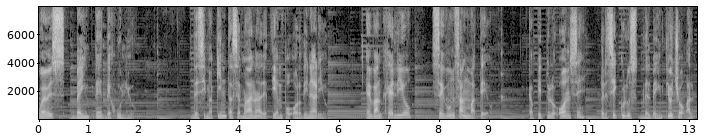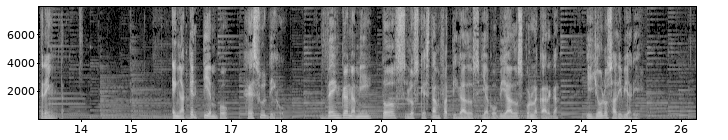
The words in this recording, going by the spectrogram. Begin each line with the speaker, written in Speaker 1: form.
Speaker 1: Jueves 20 de julio. Decimaquinta semana de tiempo ordinario. Evangelio según San Mateo. Capítulo 11, versículos del 28 al 30. En aquel tiempo Jesús dijo, Vengan a mí todos los que están fatigados y agobiados por la carga, y yo los aliviaré.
